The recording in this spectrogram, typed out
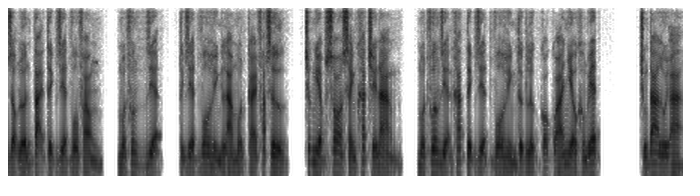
rộng lớn tại tịch diệt vô phong một phương diện tịch diệt vô hình là một cái pháp sư chức nghiệp so sánh khắc chế nàng một phương diện khác tịch diệt vô hình thực lực có quá nhiều không biết chúng ta lui a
